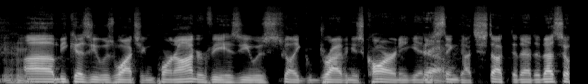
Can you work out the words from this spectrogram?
Mhm. uh, because he was watching pornography as he was like driving his car and, he, and his thing got stuck. Da, da, da, da. So,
